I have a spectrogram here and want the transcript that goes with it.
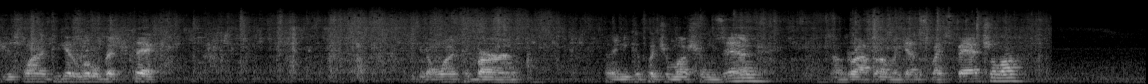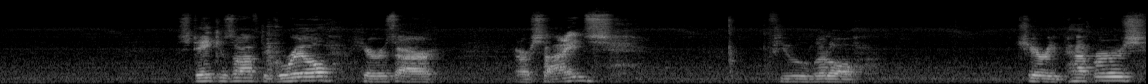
You just want it to get a little bit thick. You don't want it to burn. And then you can put your mushrooms in. I'm dropping them against my spatula. Steak is off the grill. Here's our, our sides. A few little cherry peppers.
